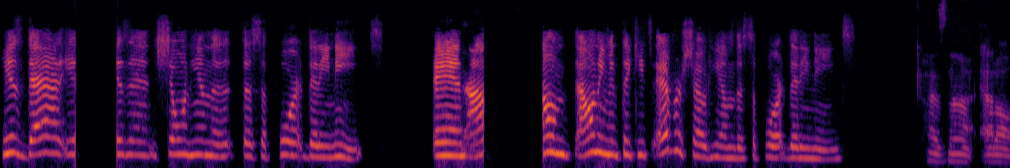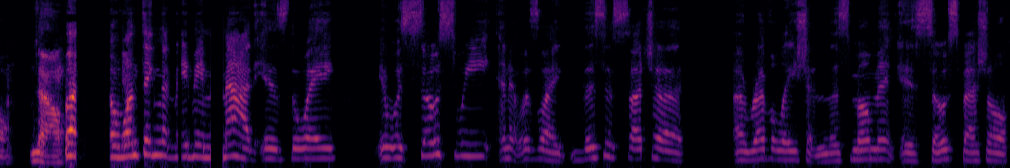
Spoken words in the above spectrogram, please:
his dad is- isn't showing him the, the support that he needs. And I, I don't i don't even think he's ever showed him the support that he needs. Has not at all. No. But the one thing that made me mad is the way it was so sweet and it was like this is such a a revelation. This moment is so special.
